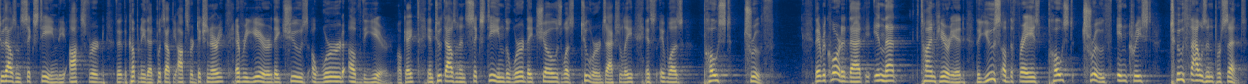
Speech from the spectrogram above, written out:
2016, the Oxford, the, the company that puts out the Oxford Dictionary, every year they choose a word of the year, okay? In 2016, the word they chose was two words, actually. It's, it was post truth. They recorded that in that time period, the use of the phrase post truth increased 2,000%.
